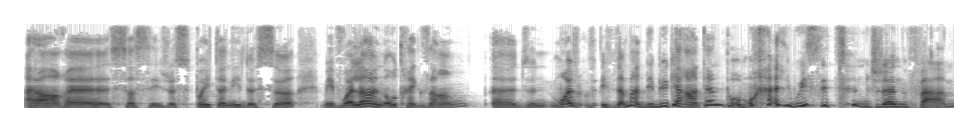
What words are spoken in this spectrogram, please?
Alors, euh, ça, c'est, je suis pas étonnée de ça, mais voilà un autre exemple euh, d'une. Moi, évidemment, début quarantaine pour moi, Louis, c'est une jeune femme.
